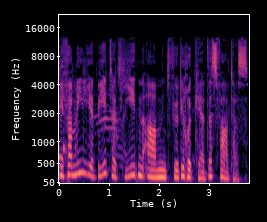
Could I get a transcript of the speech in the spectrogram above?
Die Familie betet jeden Abend für die Rückkehr des Vaters.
